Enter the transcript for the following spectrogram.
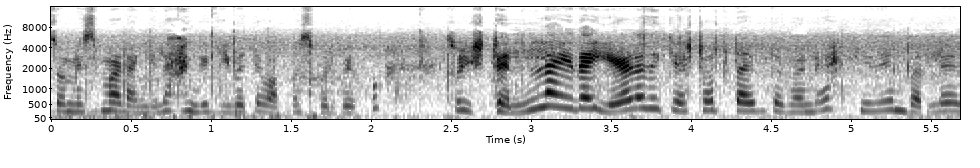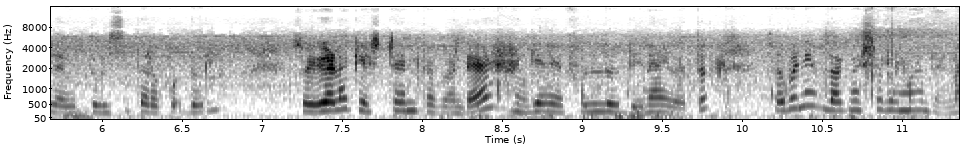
ಸೊ ಮಿಸ್ ಮಾಡೋಂಗಿಲ್ಲ. ಹಾಗಾಗಿ ಇವತ್ತೇ ವಾಪಸ್ ಬರಬೇಕು. ಸೊ ಇಷ್ಟೆಲ್ಲ ಇದೆ. ಹೇಳೋದಕ್ಕೆ ಎಷ್ಟೊತ್ತು ಟೈಮ್ ತೊಗೊಂಡೆ? ಇದೇನು ಬರಲೇ ಇದೆ ತುಳಸಿ ಥರ ಹೋದವರು ಸೊ ಹೇಳೋಕ್ಕೆ ಎಷ್ಟು ಟೈಮ್ ತೊಗೊಂಡೆ? ಹಾಗೆ ಫುಲ್ಲು ದಿನ ಇವತ್ತು. ಸೊ ಬನ್ನಿ ಬ್ಲಾಗ್ನ ಶುರು ಮಾಡೋಣ.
